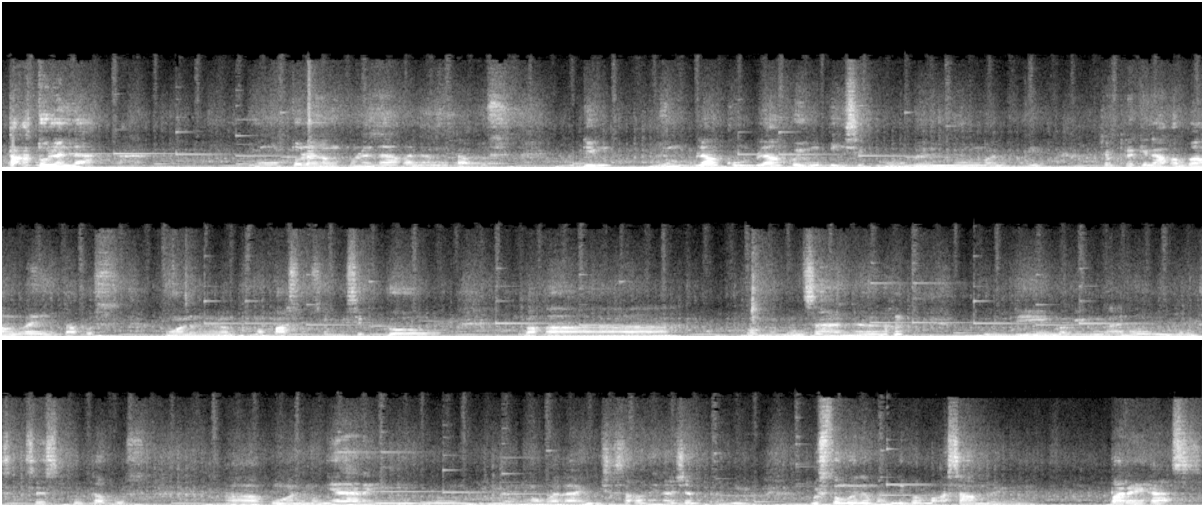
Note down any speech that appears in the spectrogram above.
takatulala. Yung tulalang tulala ka lang tapos di, yung blankong-blanko yung isip mo. Ganun yung ano pa eh. Siyempre kinakabahan ka eh. Tapos kung ano na lang pumapasok sa isip ko. Baka huwag naman sana, hindi maging ano, maging successful, tapos ah, kung ano mangyari, yun, biglang mawala yung isa sa kanila, syempre, gusto mo naman, di ba, makasama yung parehas,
